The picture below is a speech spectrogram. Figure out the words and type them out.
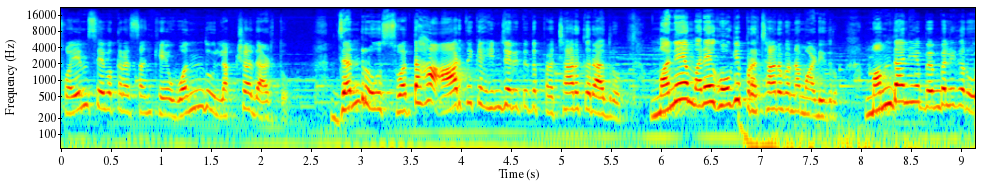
ಸ್ವಯಂ ಸೇವಕರ ಸಂಖ್ಯೆ ಒಂದು ಲಕ್ಷ ದಾಟ್ತು. ಜನರು ಸ್ವತಃ ಆರ್ಥಿಕ ಹಿಂಜರಿತದ ಪ್ರಚಾರಕರಾದರು, ಮನೆ ಮನೆಗೆ ಹೋಗಿ ಪ್ರಚಾರವನ್ನ ಮಾಡಿದರು. ಮಮ್ದಾನಿಯ ಬೆಂಬಲಿಗರು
